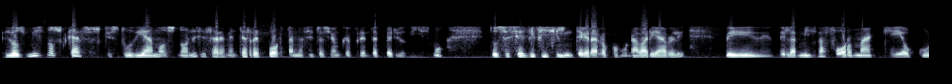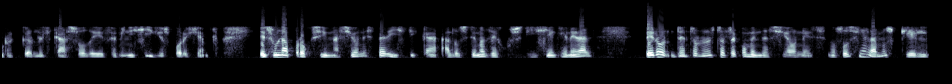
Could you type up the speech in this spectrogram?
los mismos casos que estudiamos no necesariamente reportan la situación que enfrenta el periodismo, entonces es difícil integrarlo como una variable de, la misma forma que ocurre con el caso de feminicidios, por ejemplo. Es una aproximación estadística a los temas de justicia en general, pero dentro de nuestras recomendaciones, nosotros señalamos que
